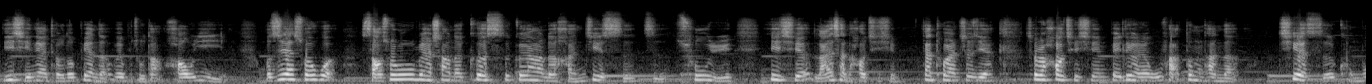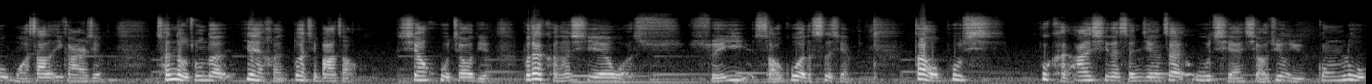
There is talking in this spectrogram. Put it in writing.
离奇念头都变得微不足道，毫无意义。我之前说过，扫出路面上的各式各样的痕迹时，只出于一些懒散的好奇心。但突然之间，这份好奇心被令人无法动弹的切实恐怖抹杀得一干二净。尘土中的印痕乱七八糟，相互交叠，不太可能吸引我随意扫过的视线。但我不喜。不肯安息的神经在屋前小径与公路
